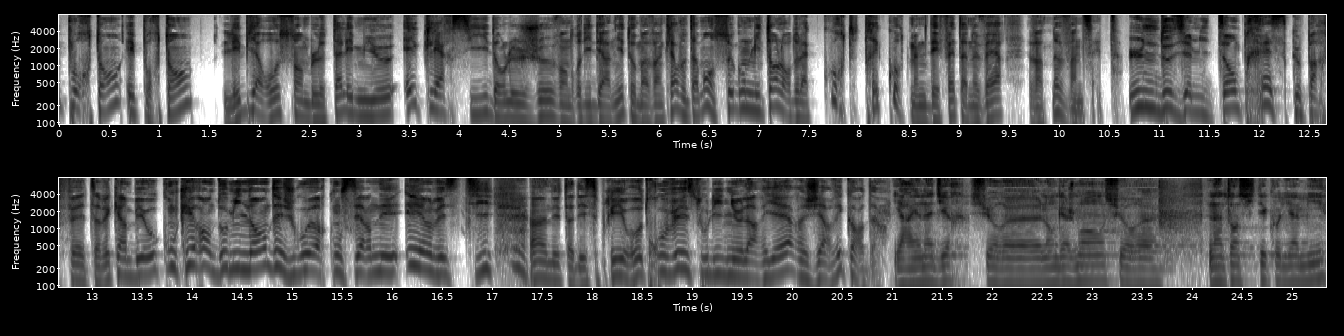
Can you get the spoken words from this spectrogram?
Pourtant, et pourtant, les Biarros semblent aller mieux, éclaircis dans le jeu vendredi dernier. Thomas Vinclair, notamment en seconde mi-temps lors de la courte, très courte même défaite à Nevers, 29-27. Une deuxième mi-temps presque parfaite, avec un BO conquérant, dominant, des joueurs concernés et investis. Un état d'esprit retrouvé, souligne l'arrière Gervais Cordin. Il n'y a rien à dire sur euh, l'engagement, sur... Euh l'intensité qu'on y a mis.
